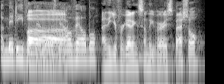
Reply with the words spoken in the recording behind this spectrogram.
a medieval demo is now available. I think you're forgetting something very special.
